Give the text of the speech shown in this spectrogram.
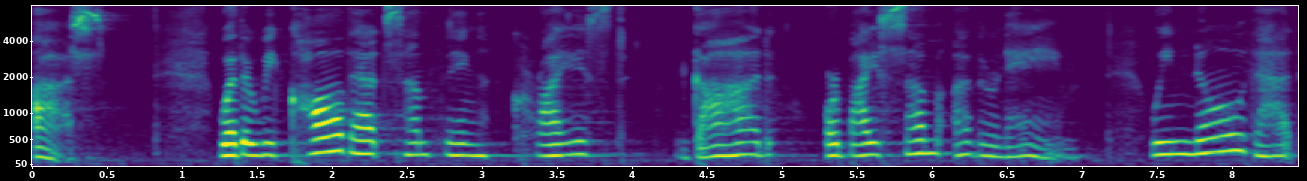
us. Whether we call that something Christ, God, or by some other name, we know that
